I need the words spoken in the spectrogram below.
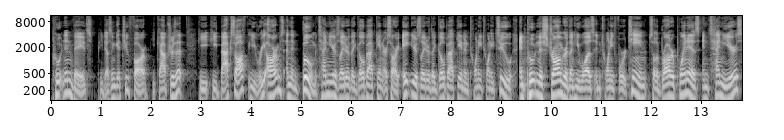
Putin invades, he doesn't get too far, he captures it, he he backs off, he rearms, and then boom, 10 years later they go back in, or sorry, 8 years later they go back in in 2022, and Putin is stronger than he was in 2014. So the broader point is, in 10 years,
